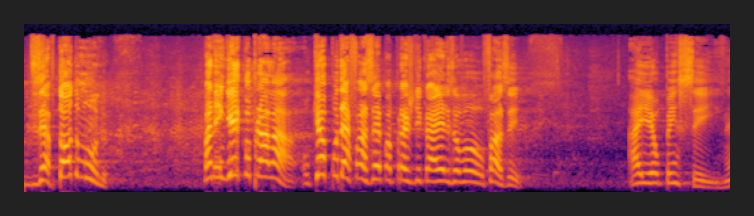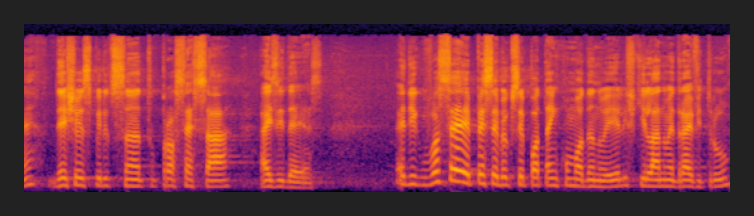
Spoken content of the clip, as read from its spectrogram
dizer para todo mundo. Para ninguém comprar lá. O que eu puder fazer para prejudicar eles, eu vou fazer. Aí eu pensei, né? Deixei o Espírito Santo processar as ideias. Eu digo, você percebeu que você pode estar incomodando eles, que lá não é drive-thru?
